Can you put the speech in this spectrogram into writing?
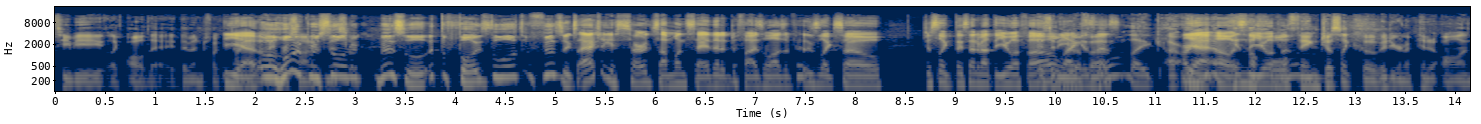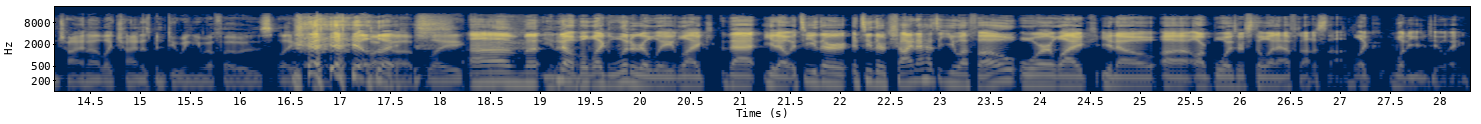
TV like all day. They've been fucking yeah, a about hypersonic missile. missile. It defies the laws of physics. I actually heard someone say that it defies the laws of physics. Like so, just like they said about the UFO. Is it a like, UFO? Is this, like, are, Yeah, you gonna oh, it's pin the the, whole UFO? thing just like COVID? You're gonna pin it all on China? Like China's been doing UFOs? Like, fuck like- up. Like, Um, You no, but like literally, like that. You know, it's either it's either China has a UFO or like you know uh, our boys are still in Afghanistan. Like, what are you doing?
